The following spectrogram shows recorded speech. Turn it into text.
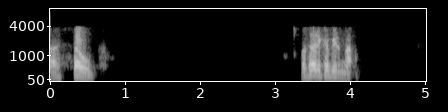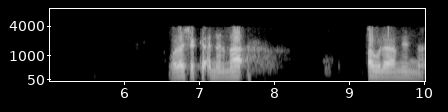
الثوب. وذلك بالماء. ولا شك أن الماء أولى من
